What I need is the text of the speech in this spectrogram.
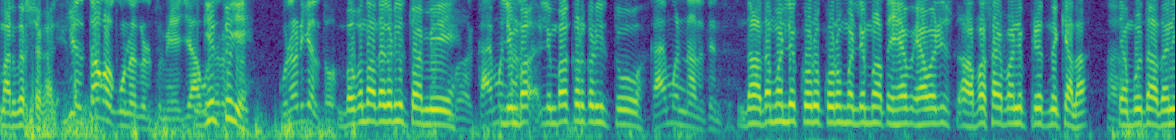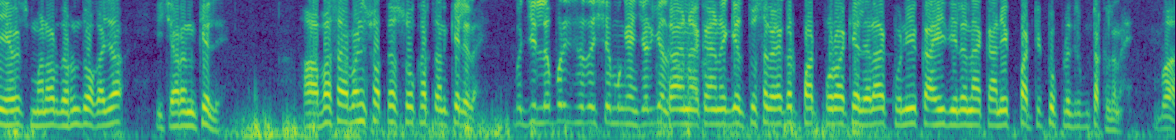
मार्गदर्शकाले. गेलतो का कुणाकडे तुम्ही? याच्या अगोदर? गेलतो की. कुणाकडे गेलतो? बबनदादाकडे गेलतो आम्ही. बरं, काय म्हणणार? लिंबा लिंबाळकरकडे गेलतो. काय म्हणणं आलं त्यांचं? दादा म्हणले करू करू. म्हणले मग आता ह्या ह्यावेळी आबासाहेबांनी प्रयत्न केला. हा. त्यामुळे दादाने ह्यावेळेस मनावर धरून दोघांच्या विचारानं केले. आबासाहेबांनी स्वतः स्वखर्चानं केलेला आहे. मग जिल्हा परिषद सदस्य मग ह्यांच्याकडे गेलतो? काय नाही काय नाही गेलतो. सगळ्याकडे पाठपुरावा केलेला आहे. कोणी काही दिलं नाही काय एक पाठी टोपलं तरी टाकलं नाही. बर.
